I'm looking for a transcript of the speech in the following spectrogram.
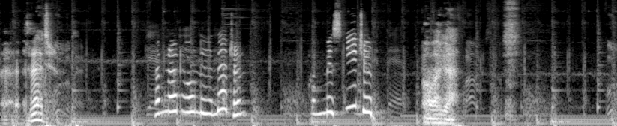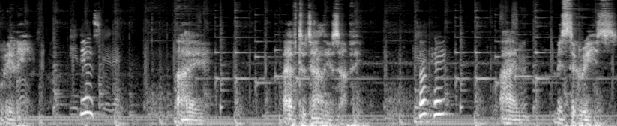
a legend. I'm not only a legend, I'm Miss Egypt. Oh my god. Really? Yes. I I have to tell you something. Okay. I'm Mr. Greece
